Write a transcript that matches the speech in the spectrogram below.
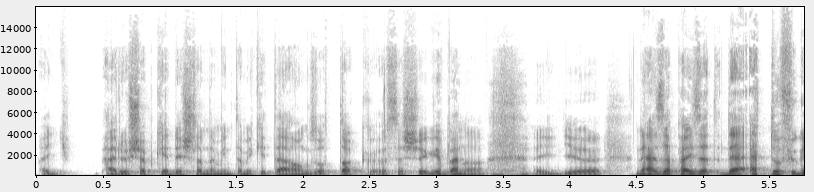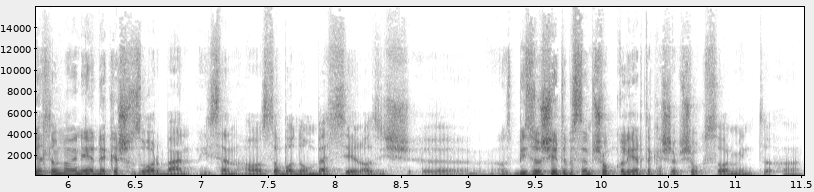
egy erősebb kérdés lenne, mint amik itt elhangzottak összességében, a, egy nehezebb helyzet, de ettől függetlenül nagyon érdekes az Orbán, hiszen ha szabadon beszél, az is, az bizonyos értelemben sokkal érdekesebb sokszor, mint a,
